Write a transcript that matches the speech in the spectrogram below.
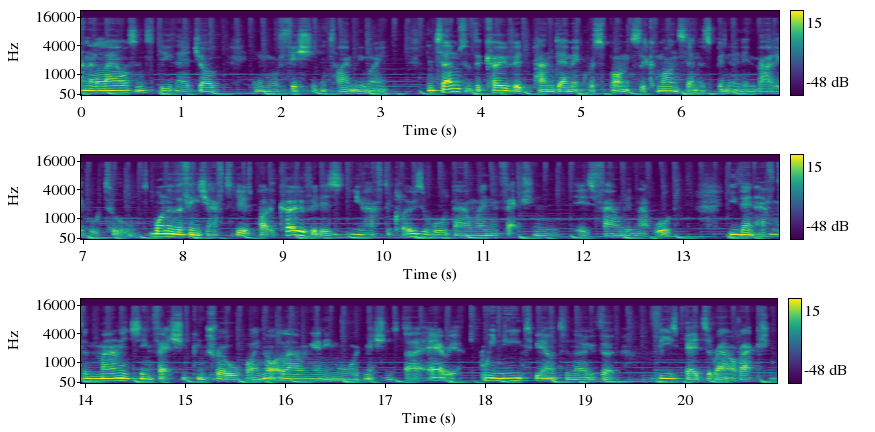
and allows them to do their job in a more efficient and timely way. In terms of the COVID pandemic response, the command center has been an invaluable tool. One of the things you have to do as part of COVID is you have to close a ward down when infection is found in that ward. You then have to manage the infection control by not allowing any more admissions to that area. We need to be able to know that these beds are out of action.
